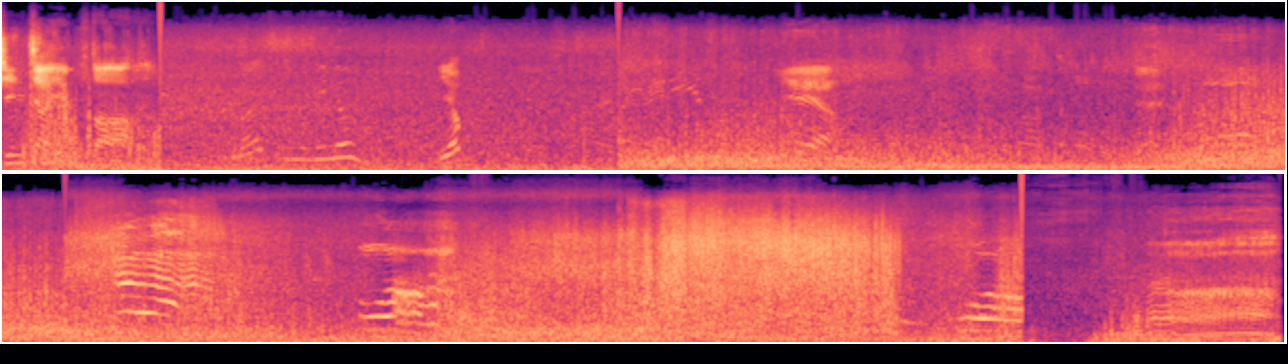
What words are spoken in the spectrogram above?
진짜 예쁘다 Yep. Yeah. 아,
